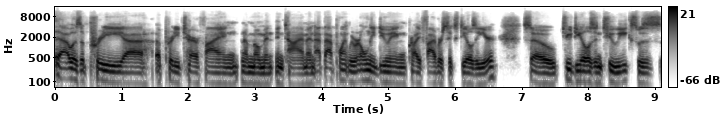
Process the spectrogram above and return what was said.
That was a pretty uh, a pretty terrifying uh, moment in time, and at that point, we were only doing probably five or six deals a year. So two deals in two weeks was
